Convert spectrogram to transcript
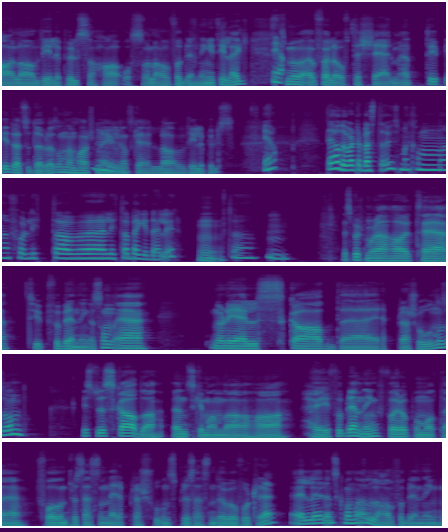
ha lav hvilepuls og ha også lav forbrenning i tillegg. Ja. Som jeg føler ofte skjer med typ idrettsutøvere. Sånn, de har som regel Mm. ganske lav hvilepuls. Ja, Det hadde vært det beste, hvis man kan få litt av, litt av begge deler. Mm. Så, mm. Et spørsmål jeg har til typ forbrenning og sånn, er når det gjelder skadereparasjon og sånn. Hvis du er skada, ønsker man da å ha høy forbrenning for å på en måte få den prosessen med reparasjonsprosessen til å gå fortere, eller ønsker man å ha lav forbrenning?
